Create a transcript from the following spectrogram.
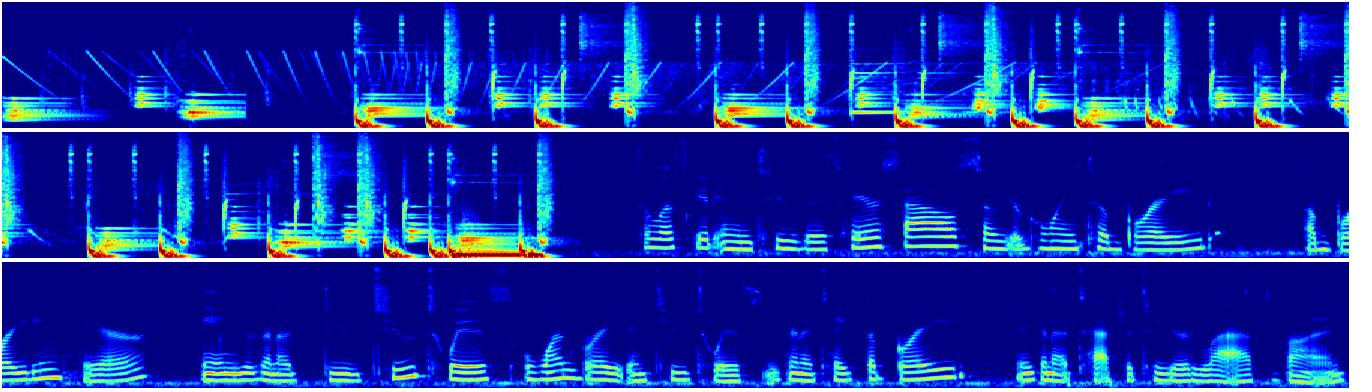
let's get into this hairstyle. So you're going to braid a braiding hair and you're going to do two twists, one braid and two twists. You're going to take the braid and you're going to attach it to your last bun.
